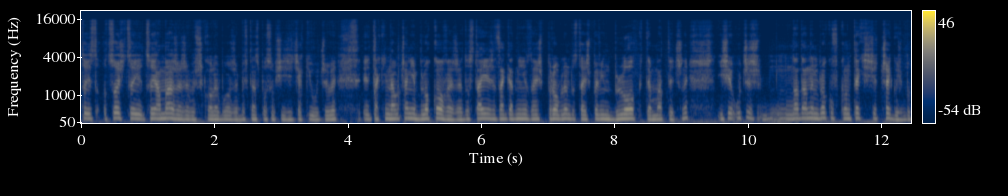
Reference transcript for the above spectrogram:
to jest coś, co, co ja marzę, żeby w szkole było, żeby w ten sposób się dzieciaki uczyły. Y, takie nauczanie blokowe, że dostajesz zagadnienie, dostajesz problem, dostajesz pewien blok tematyczny i się uczysz na danym bloku w kontekście czegoś, bo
